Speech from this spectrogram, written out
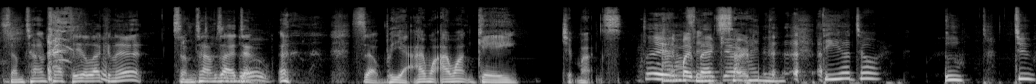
Sometimes I feel like a nut. Sometimes I don't. so, but yeah, I want I want gay chipmunks in my backyard. Simon, Theodore. Ooh, do,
